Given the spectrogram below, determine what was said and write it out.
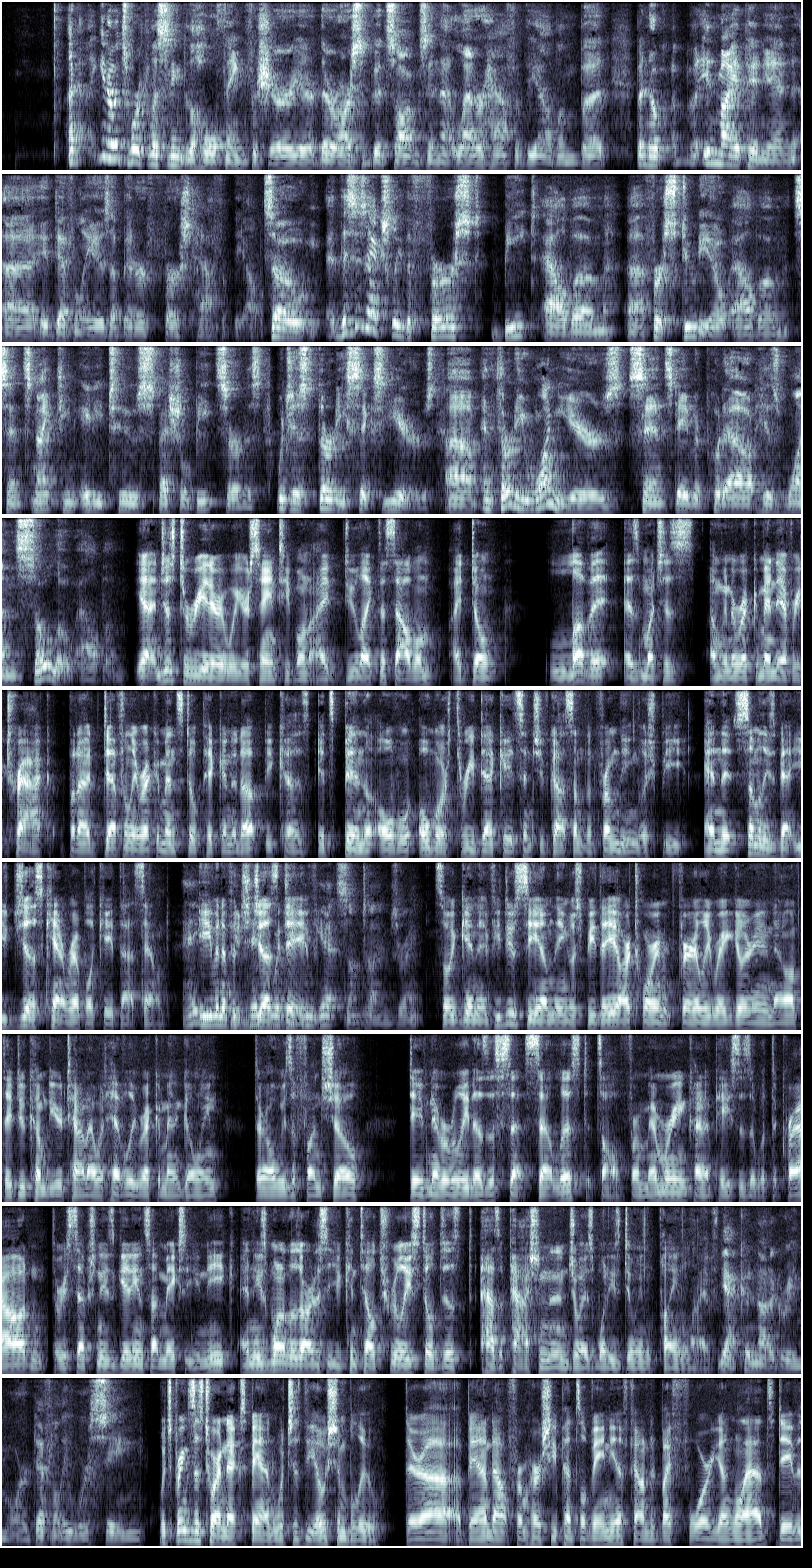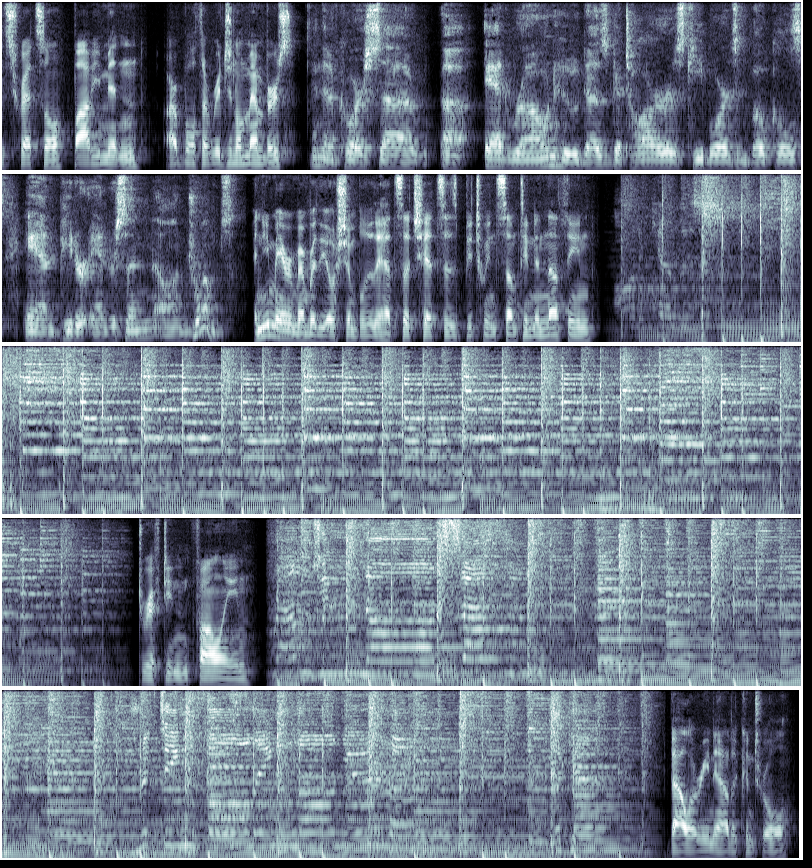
You know, it's worth listening to the whole thing for sure. There- There are some good songs in that latter half of the album, but but no, in my opinion, uh, it definitely is a better first half of the album. So this is actually the first Beat album, uh, first studio album since 1982's Special Beat Service, which is 36 years, um, and 31 years since David put out his one solo album. Yeah, and just to reiterate what you're saying, T Bone, I do like this album. I don't love it as much as I'm going to recommend every track, but I definitely recommend still picking it up because it's been over over three decades since you've got something from the English beat, and that some of these bands you just can't replicate that sound, Hey, even if it's just Dave. get sometimes, right? So again, if you do see them, the English Beat, they are touring fairly regularly now. If they do come to your town, I would heavily recommend going. They're always a fun show. Dave never really does a set set list. It's all from memory and kind of paces it with the crowd and the reception he's getting, so it makes it unique. And he's one of those artists that you can tell truly still just has a passion and enjoys what he's doing playing live. Yeah, could not agree more. Definitely worth seeing. Which brings us to our next band, which is the Ocean Blue. They're uh, a band out from Hershey, Pennsylvania, founded by four young lads. David Schelzel, Bobby Mittan are both original members. And then, of course, uh, uh, Ed Ronne, who does guitars, keyboards, and vocals, and Peter Anderson on drums. And you may remember the Ocean Blue. They had such hits as Between Something and Nothing, On the canvas. Drifting and Falling. Ballerina Out of Control.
